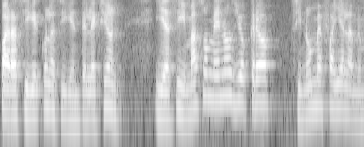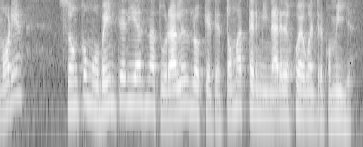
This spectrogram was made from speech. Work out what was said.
para seguir con la siguiente lección. Y así, más o menos yo creo, si no me falla la memoria, son como 20 días naturales lo que te toma terminar el juego, entre comillas,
